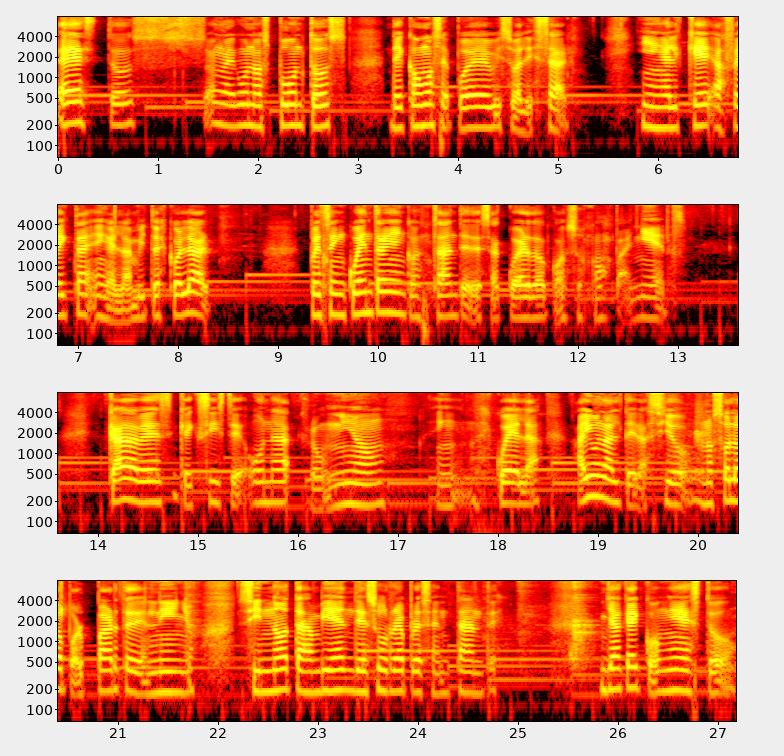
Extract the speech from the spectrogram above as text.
Estos son algunos puntos de cómo se puede visualizar y en el que afecta en el ámbito escolar, pues se encuentran en constante desacuerdo con sus compañeros. Cada vez que existe una reunión en la escuela, hay una alteración, no solo por parte del niño, sino también de su representante, ya que con esto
